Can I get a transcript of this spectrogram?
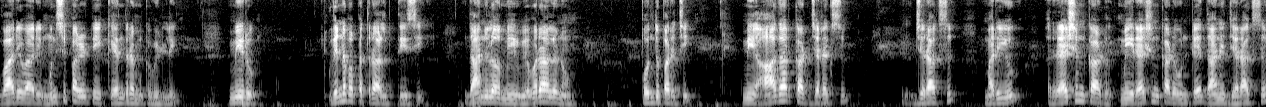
వారి వారి మున్సిపాలిటీ కేంద్రంకు వెళ్ళి మీరు విన్నప పత్రాలు తీసి దానిలో మీ వివరాలను పొందుపరిచి మీ ఆధార్ కార్డ్ జెరాక్స్ జిరాక్స్ మరియు రేషన్ కార్డు మీ రేషన్ కార్డు ఉంటే దాని జెరాక్స్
